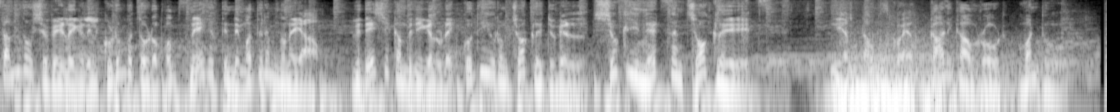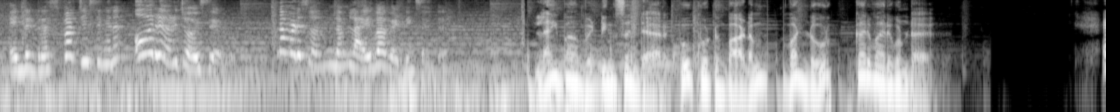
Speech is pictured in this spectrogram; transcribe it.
സന്തോഷവേളകളിൽ കുടുംബത്തോടൊപ്പം സ്നേഹത്തിന്റെ മധുരം നുണയാം. വിദേശ കമ്പനികളുടെ കൊതിയൂറും ചോക്ലേറ്റുകൾ. Shukri nuts and chocolates. Near town square Kalikavu road Wandoor. എന്റെ ഡ്രസ് പർച്ചേസിംഗിന് ഒരേ ഒരു ചോയ്സേ ഉള്ളൂ. നമ്മുടെ സ്വന്തം Laiba wedding centre. Laiba wedding centre Pookkottumpadam Wandoor Karuvarakundu.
